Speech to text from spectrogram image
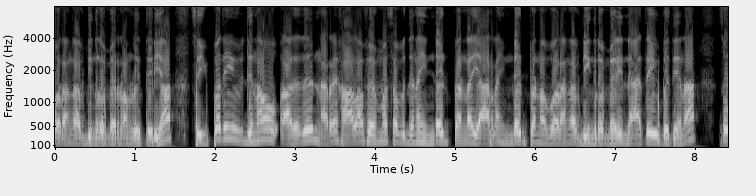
போகிறாங்க அப்படிங்கிற மாதிரி நம்மளுக்கு தெரியும். ஸோ இப்போதைக்கு பார்த்தீங்கன்னா அதாவது நிறைய ஹால் ஆஃப் ஃபேமஸாக பார்த்தீங்கன்னா இன்வைட் பண்ண யாரெல்லாம் இன்வைட் பண்ண போகிறாங்க அப்படிங்கிற மாதிரி நேரத்துக்கு பார்த்தீங்கன்னா ஸோ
